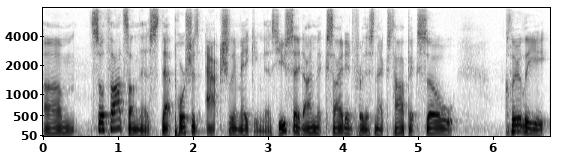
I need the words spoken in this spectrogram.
Um, so thoughts on this? That Porsche's actually making this. You said I'm excited for this next topic. So clearly,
